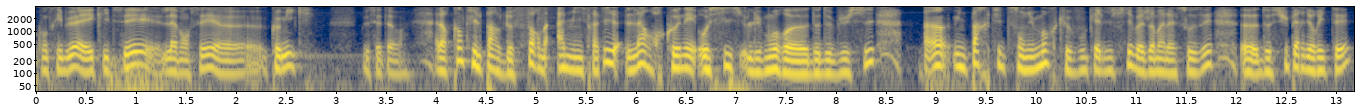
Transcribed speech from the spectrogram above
contribué à éclipser l'avancée comique de cette œuvre. Alors quand il parle de forme administrative, là on reconnaît aussi l'humour de Debussy, une partie de son humour que vous qualifiez, Benjamin Lassauzé, de supériorité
